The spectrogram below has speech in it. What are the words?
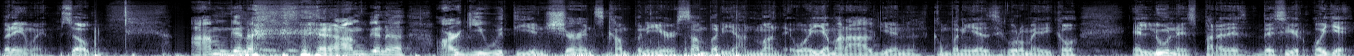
But anyway, so I'm gonna I'm gonna argue with the insurance company or somebody on Monday. Voy a llamar a alguien, compañía de seguro médico, el lunes para de decir, oye,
